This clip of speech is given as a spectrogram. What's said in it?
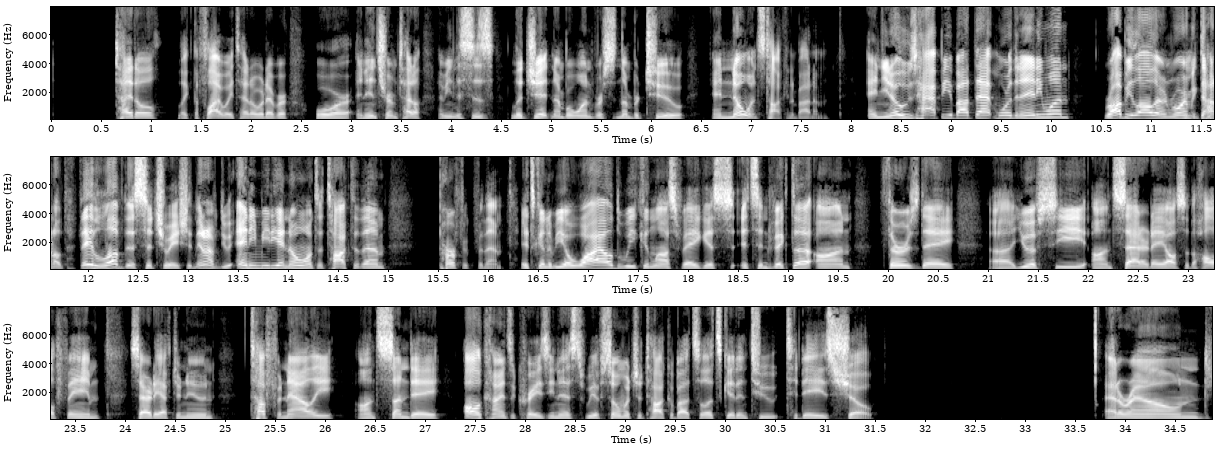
title, like the flyweight title or whatever, or an interim title. I mean, this is legit number one versus number two, and no one's talking about him. And you know who's happy about that more than anyone? Robbie Lawler and Rory McDonald. They love this situation. They don't have to do any media. No one wants to talk to them. Perfect for them. It's going to be a wild week in Las Vegas. It's Invicta on Thursday, uh, UFC on Saturday, also the Hall of Fame Saturday afternoon. TUF finale on Sunday all kinds of craziness. We have so much to talk about, so let's get into today's show. At around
